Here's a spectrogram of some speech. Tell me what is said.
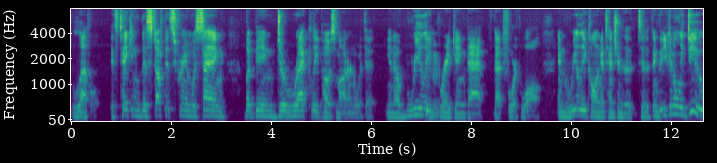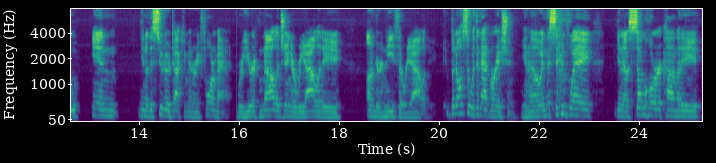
level. It's taking the stuff that Scream was saying, but being directly postmodern with it. You know, really Mhm. breaking that that fourth wall and really calling attention to the to the things that you can only do in you know the pseudo documentary format where you're acknowledging a reality underneath a reality but also with an admiration you know in the same way you know some horror comedy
